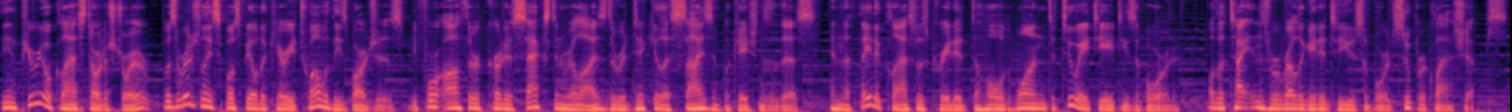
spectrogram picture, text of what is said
the Imperial class Star Destroyer was originally supposed to be able to carry 12 of these barges before author Curtis Saxton realized the ridiculous size implications of this, and the Theta class was created to hold 1 to 2 AT-ATs aboard, while the Titans were relegated to use aboard superclass ships.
